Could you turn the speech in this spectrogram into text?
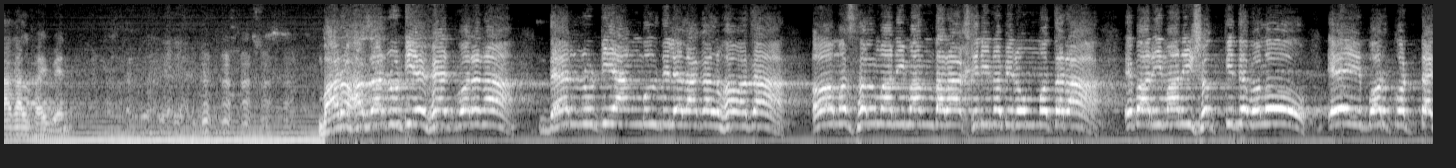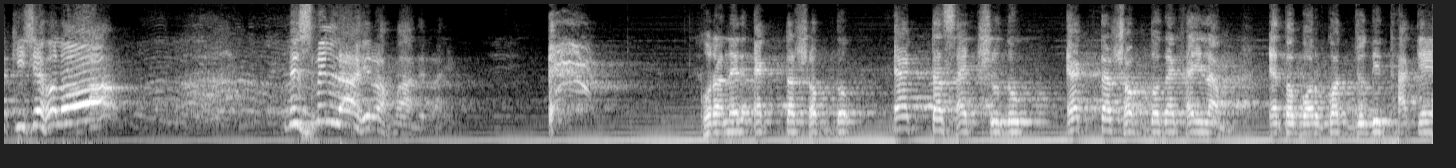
লাগাল পাইবেন। বারো হাজার রুটিয়ে ফ্যাট পরে না, দেড় রুটি আঙ্গুল দিলে লাগাল ভাবা যা। ও মুসলমান ইমানদার, আখিরি নবীর উম্মতেরা, এবার ইমানি শক্তিতে বলো, এই বরকতটা কিসে হলো? বিসমিল্লাহ রহমান কোরআনের একটা শব্দ, একটা সাইড শুধু, একটা শব্দ দেখাইলাম। এত বরকত যদি থাকে,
